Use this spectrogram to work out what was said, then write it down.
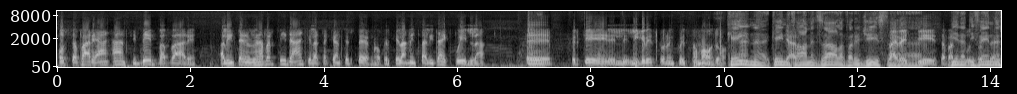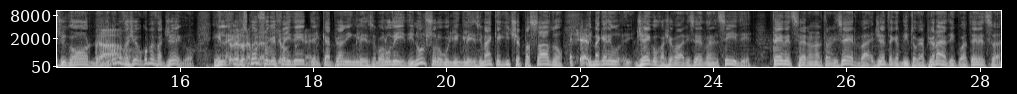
possa fare, an- anzi debba fare all'interno di una partita anche l'attaccante esterno, perché la mentalità è quella. Eh, perché li crescono in questo modo. Kane, eh. Kane fa la mezzala, fa regista, Fa regista, fa viene a difendere sui corner, come, faceva- come fa Geco. Il, il discorso che fai te meraviglioso, del campionato inglese, poi lo vedi non solo con gli inglesi, ma anche chi c'è passato certo. e magari Geco faceva la riserva nel City, Tevez era un'altra riserva, è gente che ha vinto campionati qua, Tevez eh,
